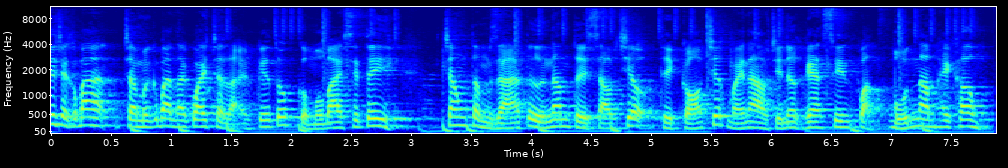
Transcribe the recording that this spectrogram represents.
Xin chào các bạn, chào mừng các bạn đã quay trở lại kênh youtube của Mobile City Trong tầm giá từ 5 tới 6 triệu thì có chiếc máy nào chiến được Genshin khoảng 4 năm hay không?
